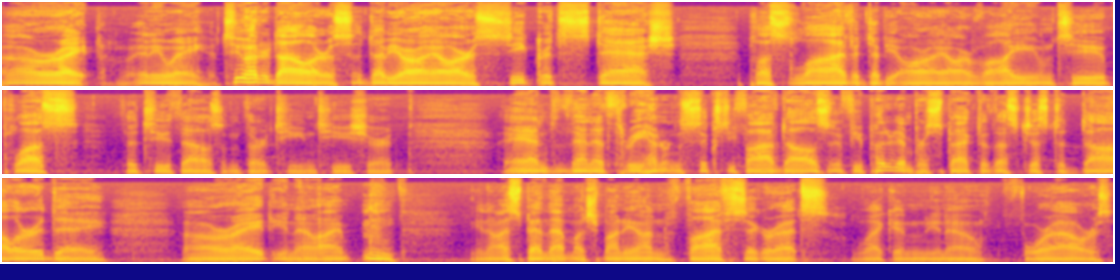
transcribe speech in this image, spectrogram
All right. Anyway, two hundred dollars WRIR Secret Stash, plus live at WRIR Volume Two, plus the 2013 T-shirt, and then at three hundred and sixty-five dollars. And if you put it in perspective, that's just a dollar a day. All right. You know, I, you know, I spend that much money on five cigarettes, like in you know four hours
